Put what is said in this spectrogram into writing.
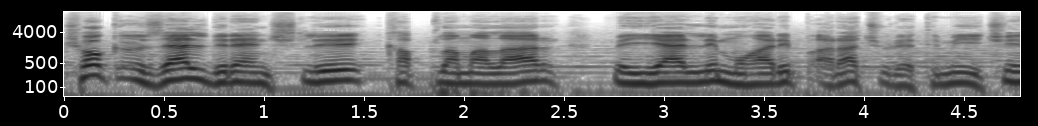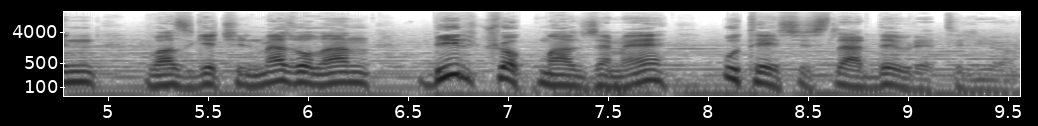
çok özel dirençli kaplamalar ve yerli muharip araç üretimi için vazgeçilmez olan birçok malzeme bu tesislerde üretiliyor.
